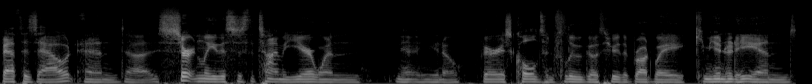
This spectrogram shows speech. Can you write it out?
Beth is out, and uh, certainly this is the time of year when you know various colds and flu go through the Broadway community and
